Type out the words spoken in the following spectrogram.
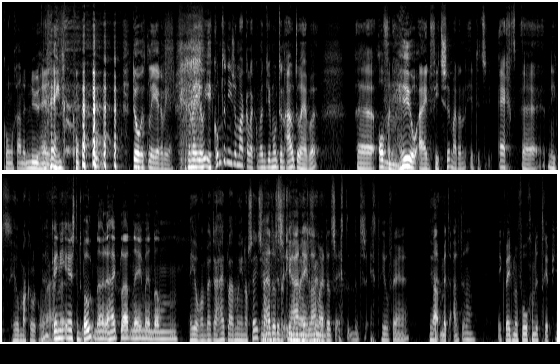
Kom, we gaan er nu heen. Heen. Kom. door het kleren weer. Nee, maar je, je komt er niet zo makkelijk, want je moet een auto hebben. Eh, of een Hmm. heel eind fietsen, maar dan is het echt eh, niet heel makkelijk om Ja, kun je niet eh, eerst de boot naar de heiplaat nemen en dan... Nee joh, want bij de heiplaat moet je nog steeds Ja, dat 25 is, ja nee, laat maar. Dat is echt, dat is echt heel ver, hè? Ja, Ah, met de auto dan. Ik weet mijn volgende tripje.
